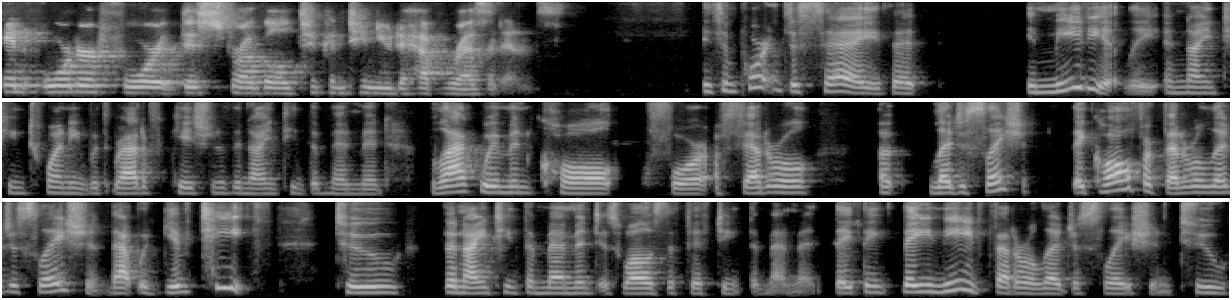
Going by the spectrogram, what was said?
in order for this struggle to continue to have resonance. It's important to say that immediately in 1920, with ratification of the 19th Amendment, Black women call for a federal uh, legislation. They call for federal legislation that would give teeth to the 19th Amendment as well as the 15th Amendment. They think they need federal legislation to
